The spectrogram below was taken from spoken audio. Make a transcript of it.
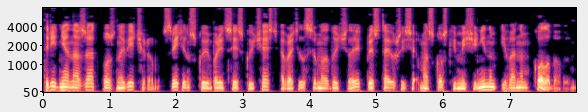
Три дня назад, поздно вечером, в Сретенскую полицейскую часть обратился молодой человек, представившийся московским мещанином Иваном Колобовым.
